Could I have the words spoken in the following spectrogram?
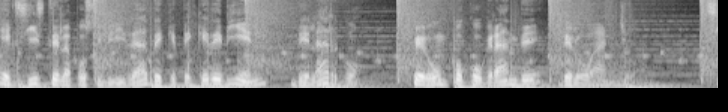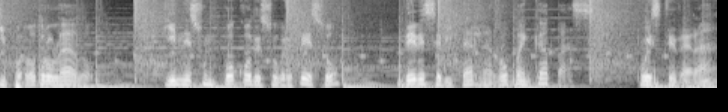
existe la posibilidad de que te quede bien de largo, pero un poco grande de lo ancho. Si por otro lado tienes un poco de sobrepeso, debes evitar la ropa en capas, pues te dará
